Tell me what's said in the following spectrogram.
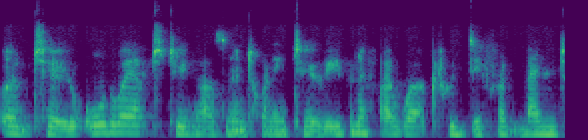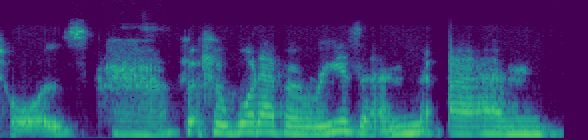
or uh, two, all the way up to 2022. Even if I worked with different mentors, yeah. for, for whatever reason. Um,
